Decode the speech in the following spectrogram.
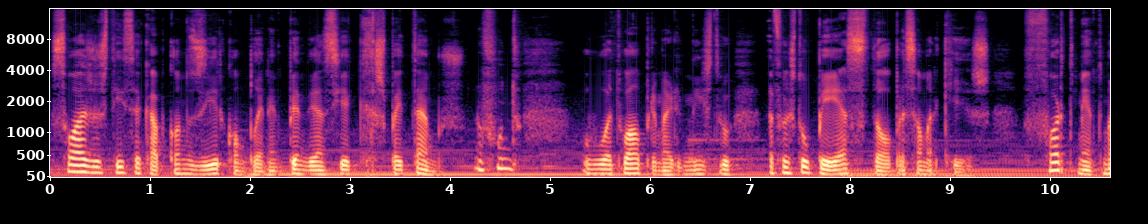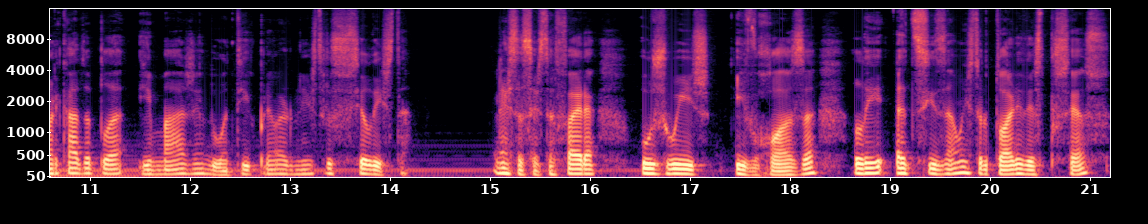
só a justiça cabe conduzir com plena independência que respeitamos. No fundo, o atual Primeiro-Ministro afastou o PS da Operação Marquês, fortemente marcada pela imagem do antigo Primeiro-Ministro socialista. Nesta sexta-feira, o juiz Ivo Rosa lê a decisão instrutória deste processo.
